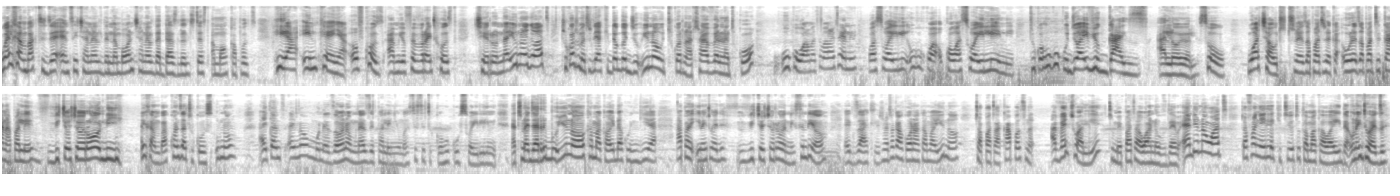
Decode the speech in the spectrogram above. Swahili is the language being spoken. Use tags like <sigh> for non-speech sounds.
Welcome back to JNC channel, the number one channel that does the test among couples here in Kenya. Of course, I'm your favorite host Chero. Na you know what? Tulikuwa tumetulia kidogo juu, you know tulikuwa tuna travel na tuko huko wanasema wanaita nini? Waswahili huko kwa, kwa Waswahilini. Tuko huku kujua if you guys are loyal. So, watch out. Tunaweza patikana unaweza patikana pale vichochoroni. Welcome back. Kwanza tuko uno, I can I know mnaweza ona mnazi pale nyuma. Sisi tuko huku Uswahilini na tunajaribu you know kama kawaida kuingia hapa inaitwa vichochoroni, si ndio? Exactly. Tunataka kuona kama you know tutapata couples na eventually tumepata one of them. And you know what? Tutafanya ile kitu yetu kama kawaida. Unaitwaje?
